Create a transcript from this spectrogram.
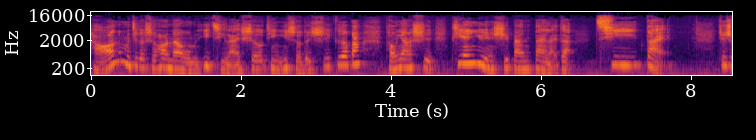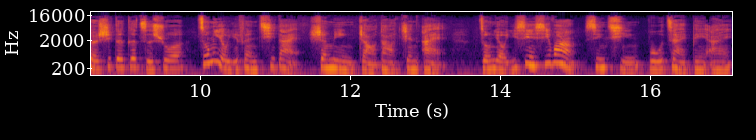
好，那么这个时候呢，我们一起来收听一首的诗歌吧。同样是天韵诗班带来的《期待》。这首诗歌歌词说：“总有一份期待，生命找到真爱；总有一线希望，心情不再悲哀；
